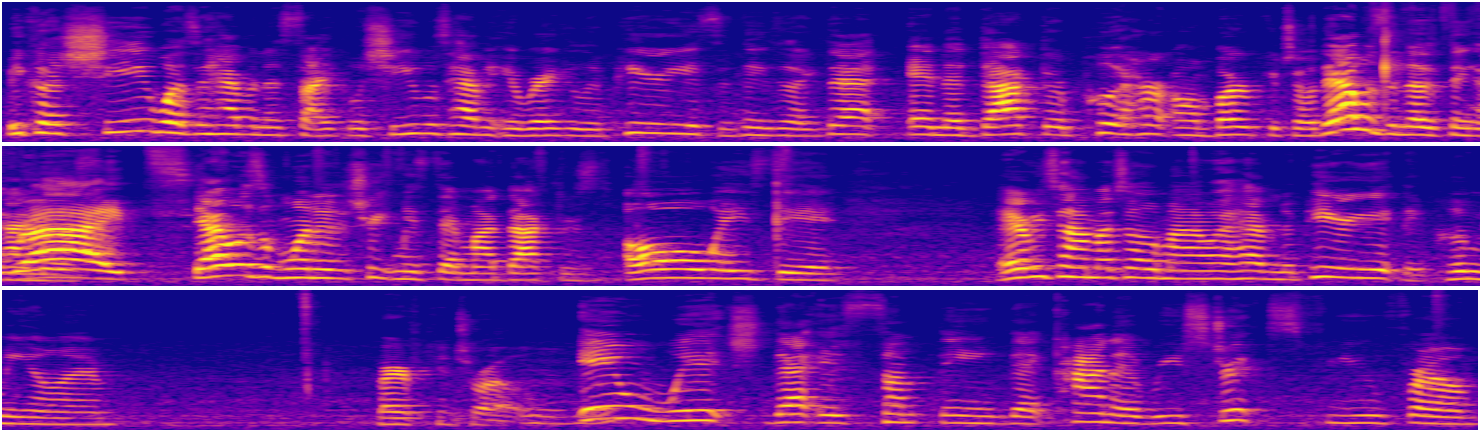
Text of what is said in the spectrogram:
because she wasn't having a cycle. She was having irregular periods and things like that. And the doctor put her on birth control. That was another thing I knew. Right. That was one of the treatments that my doctors always did. Every time I told them I was having a period, they put me on birth control. Mhm. In which that is something that kind of restricts you from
